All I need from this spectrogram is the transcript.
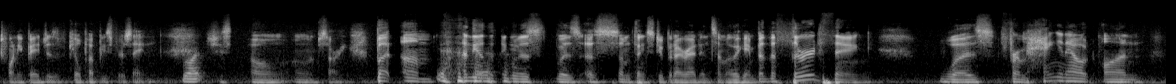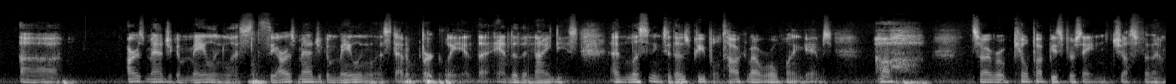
20 pages of Kill Puppies for Satan. Right. She said, "Oh, oh, I'm sorry." But um, and the other thing was was uh, something stupid I read in some other game. But the third thing was from hanging out on uh, Ars Magica mailing lists, the Ars Magica mailing list out of Berkeley at the end of the 90s, and listening to those people talk about role playing games. Oh, so I wrote Kill Puppies for Satan just for them.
